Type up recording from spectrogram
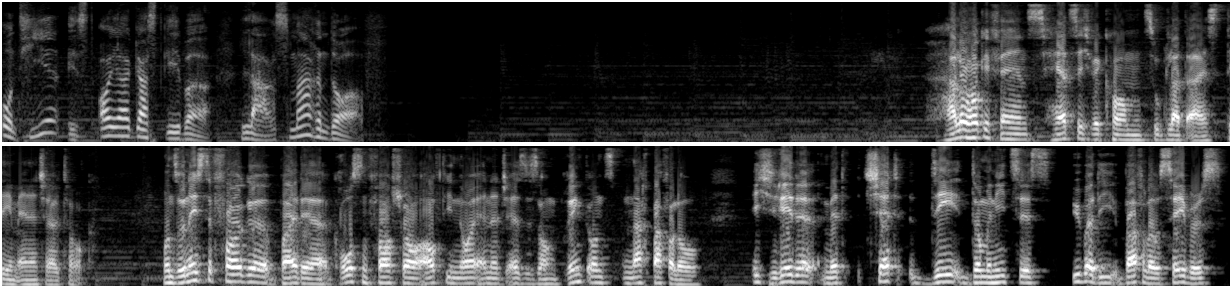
Und hier ist euer Gastgeber, Lars Marendorf. Hallo Hockeyfans, herzlich willkommen zu Glatteis, dem NHL Talk. Unsere nächste Folge bei der großen Vorschau auf die neue NHL-Saison bringt uns nach Buffalo. Ich rede mit Chet D. Dominicis über die Buffalo Sabres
